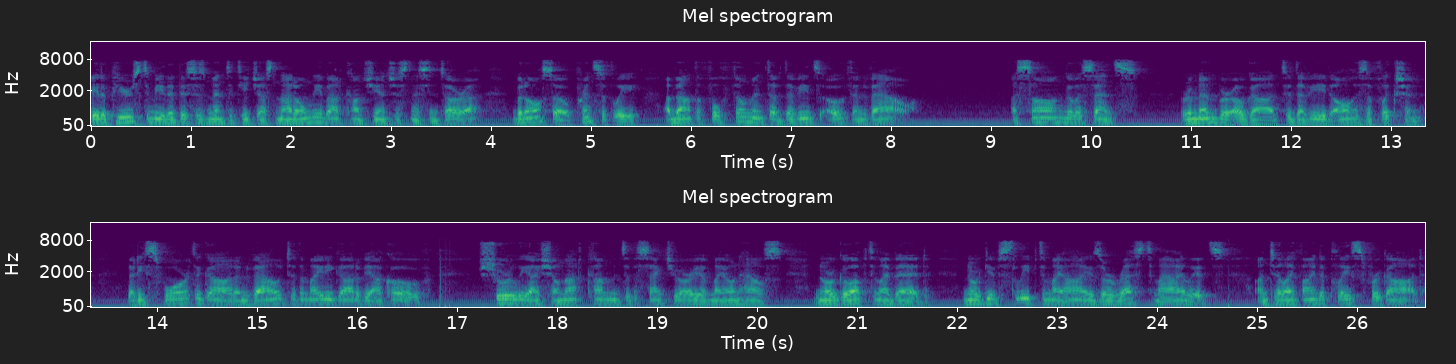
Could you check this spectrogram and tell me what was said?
It appears to me that this is meant to teach us not only about conscientiousness in Torah, but also, principally, about the fulfillment of David's oath and vow. A song of ascents. Remember, O God, to David all his affliction, that he swore to God and vowed to the mighty God of Yaakov, Surely I shall not come into the sanctuary of my own house, nor go up to my bed, nor give sleep to my eyes or rest to my eyelids, until I find a place for God,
